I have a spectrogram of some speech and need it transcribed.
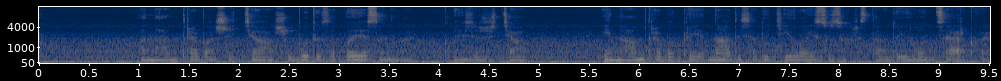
А нам треба життя, щоб бути записаними в книзі життя. І нам треба приєднатися до тіла Ісуса Христа, до Його церкви,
